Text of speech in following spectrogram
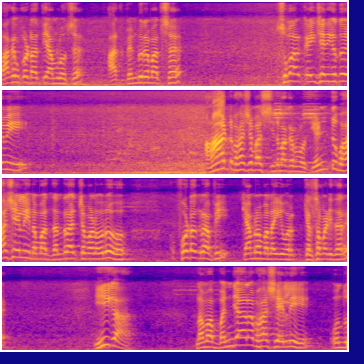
ಬಾಗಲಕೋಟ ಅತಿ ಆಮ್ಲೋ ಸರ್ ಆತ ಬೆಂಗಳೂರೇ ಮಾತು ಸರ್ ಸುಮಾರು ಕೈ ಜನಿಗೆ ಆಟ್ ಭಾಷೆ ಭಾಷೆ ಸಿನಿಮಾ ಕರ್ಬೋದು ಎಂಟು ಭಾಷೆಯಲ್ಲಿ ನಮ್ಮ ಧನರಾಜ್ ಚವಾಣ್ ಅವರು ಫೋಟೋಗ್ರಾಫಿ, ಕ್ಯಾಮ್ರಾಮನ್ ಆಗಿ ವರ್ಕ್ ಕೆಲಸ ಮಾಡಿದ್ದಾರೆ. ಈಗ ನಮ್ಮ ಬಂಜಾರ ಭಾಷೆಯಲ್ಲಿ ಒಂದು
